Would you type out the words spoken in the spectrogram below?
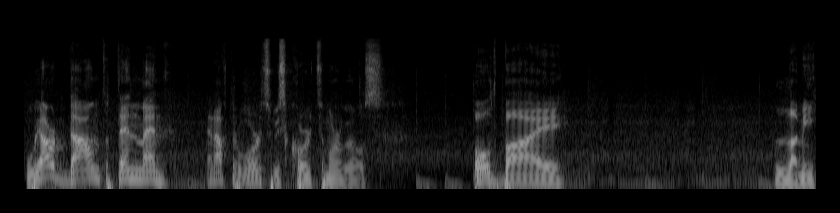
We are down to 10 men, and afterwards we scored two more goals. Both by Lamy.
